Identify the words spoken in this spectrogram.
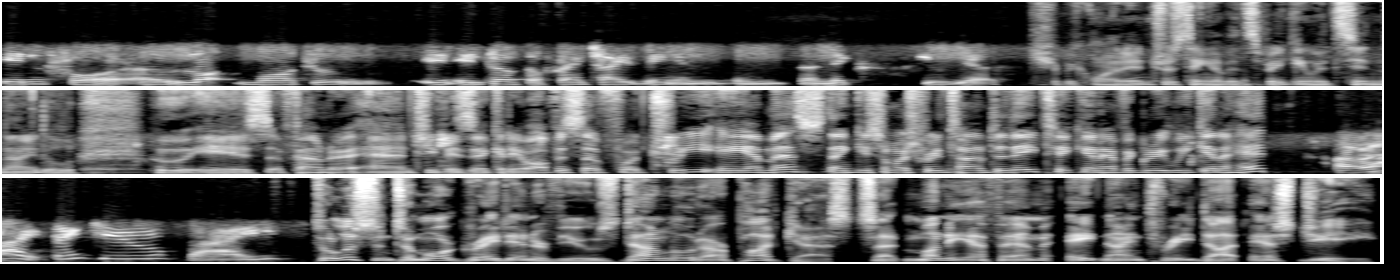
in for a lot more to in, in terms of franchising in, in the next few years. Should be quite interesting. I've been speaking with Hsien Naidu, who is founder and chief executive officer for TreeAMS. Thank you so much for your time today. Take care and have a great weekend ahead. All right. Thank you. Bye. To listen to more great interviews, download our podcasts at moneyfm893.sg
